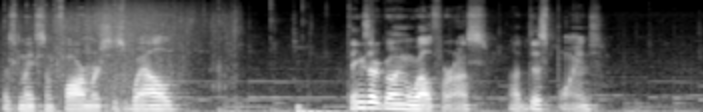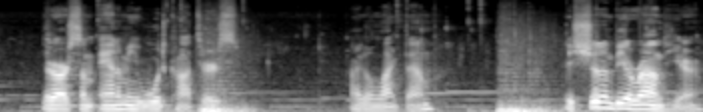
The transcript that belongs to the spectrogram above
Let's make some farmers as well. Things are going well for us at this point. There are some enemy woodcutters. I don't like them. They shouldn't be around here.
